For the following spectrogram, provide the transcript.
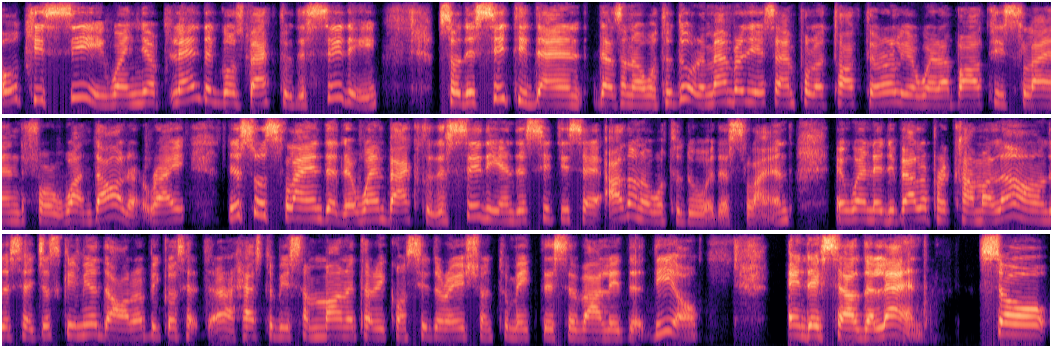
OTC, when your land goes back to the city, so the city then doesn't know what to do. Remember the example I talked earlier where I bought this land for one dollar, right? This was land that went back to the city, and the city said, "I don't know what to do with this land." And when the developer come along, they said, "Just give me a dollar because there has to be some monetary consideration to make this a valid deal," and they sell the land. So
